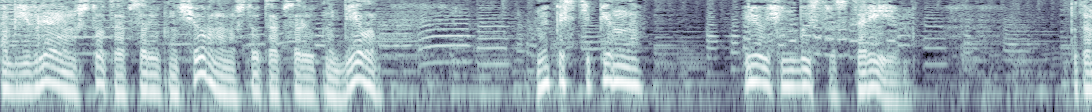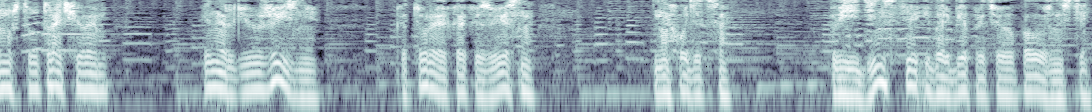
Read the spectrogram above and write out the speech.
объявляем что-то абсолютно черным и что-то абсолютно белым, мы постепенно или очень быстро стареем, потому что утрачиваем энергию жизни, которая, как известно, находится в единстве и борьбе противоположностей.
